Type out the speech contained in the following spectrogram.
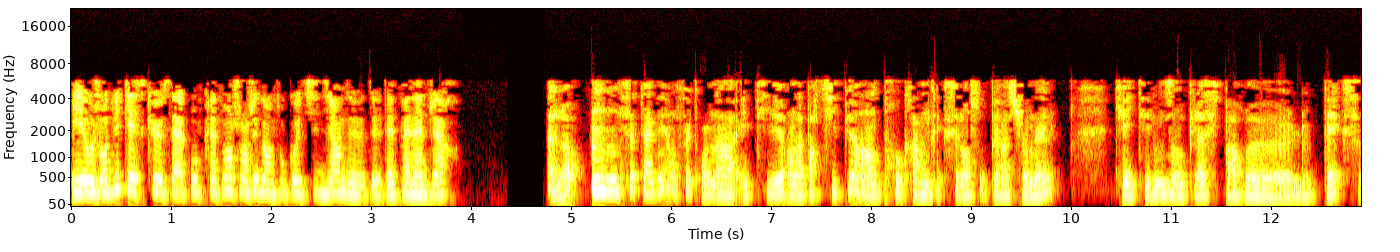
Et aujourd'hui, qu'est-ce que ça a concrètement changé dans ton quotidien d'être manager? Alors, cette année, en fait, on a été, on a participé à un programme d'excellence opérationnelle qui a été mis en place par le PEX,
